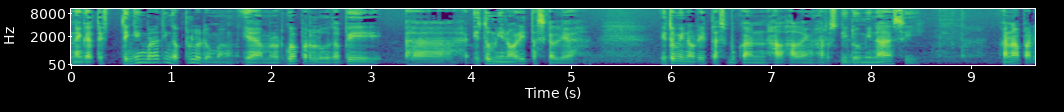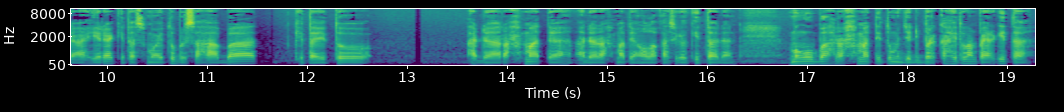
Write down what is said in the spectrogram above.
Negatif thinking berarti nggak perlu dong bang. Ya menurut gue perlu tapi uh, itu minoritas kali ya. Itu minoritas bukan hal-hal yang harus didominasi. Karena pada akhirnya kita semua itu bersahabat kita itu ada rahmat ya ada rahmat yang Allah kasih ke kita dan mengubah rahmat itu menjadi berkah itu kan PR kita.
